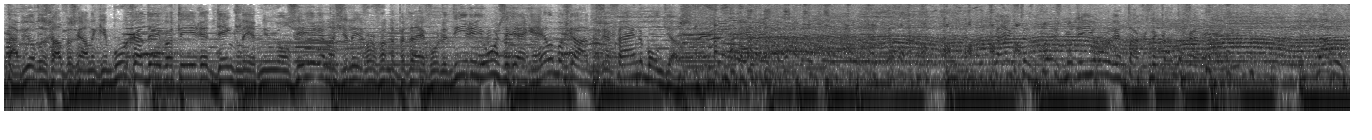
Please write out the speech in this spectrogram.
Nou, Wilders gaat waarschijnlijk in Boerka debatteren. Denk leert nuanceren. En als je lid wordt van de Partij voor de Dieren, jongens... dan krijg je helemaal gratis een fijne bontjas. 50 plus met een jongere tak, dat kan toch? Nou goed.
